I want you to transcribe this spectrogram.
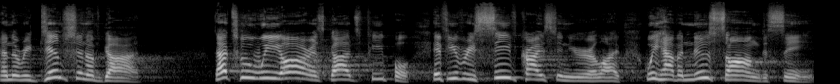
and the redemption of God. That's who we are as God's people. If you've received Christ in your life, we have a new song to sing.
